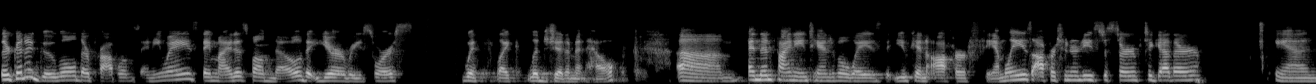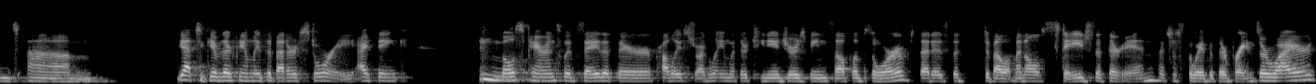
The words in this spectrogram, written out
They're going to google their problems anyways. They might as well know that you're a resource with like legitimate help. Um, and then finding tangible ways that you can offer families opportunities to serve together and um, yeah to give their families a better story. I think most parents would say that they're probably struggling with their teenagers being self-absorbed. That is the developmental stage that they're in. That's just the way that their brains are wired.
